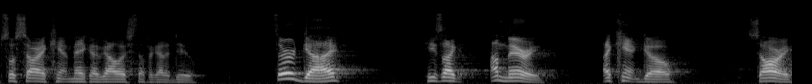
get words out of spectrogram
so sorry I can't make it. I've got other stuff I got to do. Third guy, he's like, I'm married. I can't go. Sorry.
